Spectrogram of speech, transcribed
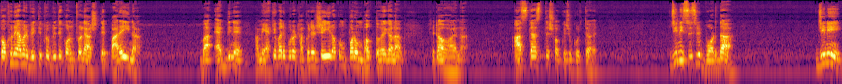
কখনোই আমার বৃত্তি প্রবৃত্তি কন্ট্রোলে আসতে পারেই না। বা একদিনে আমি একেবারে পুরো ঠাকুরের সেই রকম পরম ভক্ত হয়ে গেলাম, সেটাও হয় না। আস্তে আস্তে সবকিছু করতে হয়। যিনি শ্রী শ্রী বর্দা, যিনি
